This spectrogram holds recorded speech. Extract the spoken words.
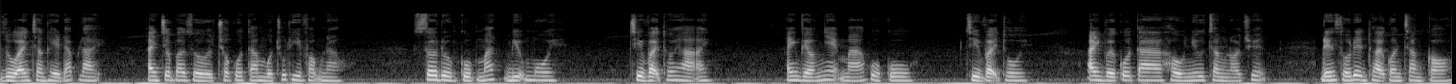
Dù anh chẳng hề đáp lại, Anh chưa bao giờ cho cô ta một chút hy vọng nào. Sơ đường cụp mắt bĩu môi. Chỉ vậy thôi hả anh? Anh véo nhẹ má của cô. Chỉ vậy thôi. Anh với cô ta hầu như chẳng nói chuyện. Đến số điện thoại còn chẳng có.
